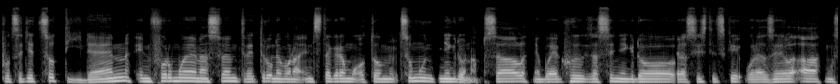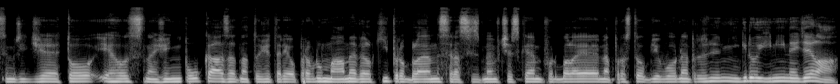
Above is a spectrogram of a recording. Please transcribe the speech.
podstatě co týden informuje na svém Twitteru nebo na Instagramu o tom, co mu někdo napsal, nebo jak ho zase někdo rasisticky urazil a musím říct, že to jeho snažení poukázat na to, že tady opravdu máme velký problém s rasismem v českém fotbale je naprosto obdivuhodné, protože nikdo jiný nedělá.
